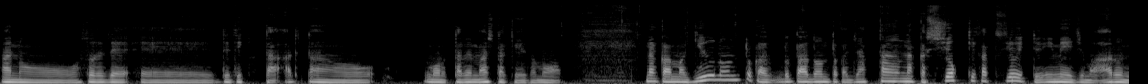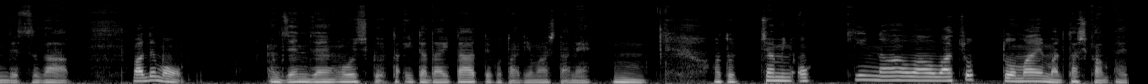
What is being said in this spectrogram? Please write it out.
あの、それで、えー、出てきた、あれ、あの、もの食べましたけれども、なんかまあ牛丼とか豚丼とか若干なんか塩気が強いっていうイメージもあるんですが、まあでも、全然美味しくいただいたってことありましたね。うん。あと、ちなみに沖縄はちょっと前まで確か、えっ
